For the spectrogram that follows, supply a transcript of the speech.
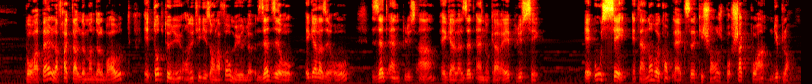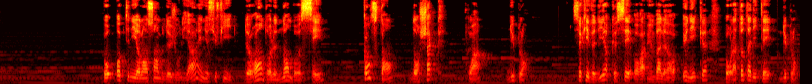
Pour rappel, la fractale de Mandelbrot est obtenue en utilisant la formule Z0 égale à 0, Zn plus 1 égale à Zn au carré plus C, et où C est un nombre complexe qui change pour chaque point du plan. Pour obtenir l'ensemble de Julia, il ne suffit de rendre le nombre C constant dans chaque point du plan ce qui veut dire que C aura une valeur unique pour la totalité du plan.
